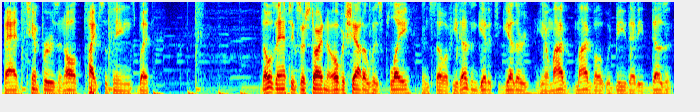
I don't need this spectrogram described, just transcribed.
bad tempers and all types of things. But those antics are starting to overshadow his play, and so if he doesn't get it together, you know, my my vote would be that he doesn't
